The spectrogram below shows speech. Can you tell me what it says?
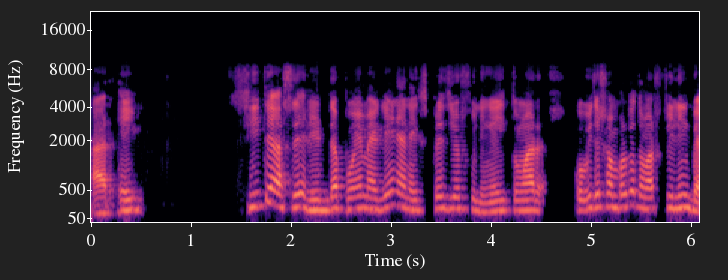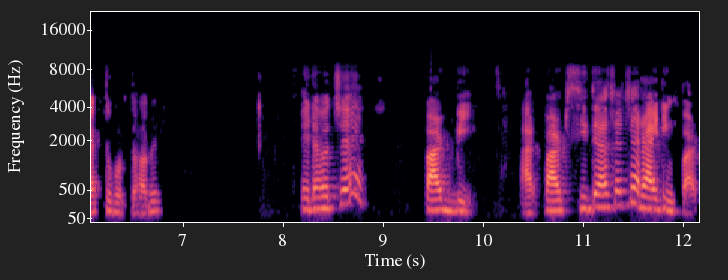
আর এই সিতে আছে read the poem again and express your feeling এই তোমার কবিতা সম্পর্কে তোমার ফিলিং ব্যক্ত করতে হবে। এটা হচ্ছে পার্ট বি আর পার্ট সিতে আছে হচ্ছে রাইটিং পার্ট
